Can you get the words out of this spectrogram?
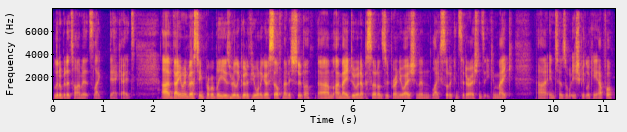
little bit of time. It's like decades. Uh, value investing probably is really good if you want to go self-managed super. Um, I may do an episode on superannuation and like sort of considerations that you can make uh, in terms of what you should be looking out for.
